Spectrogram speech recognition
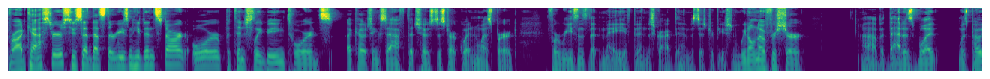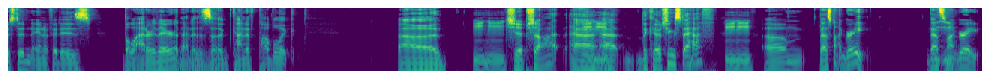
broadcasters who said that's the reason he didn't start, or potentially being towards a coaching staff that chose to start Quentin Westberg for reasons that may have been described to him as distribution. We don't know for sure, uh, but that is what was posted. And if it is the latter there, that is a kind of public uh, Mm-hmm. chip shot at, Mhm. at the coaching staff. Mm-hmm. Um, that's not great. That's not great.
